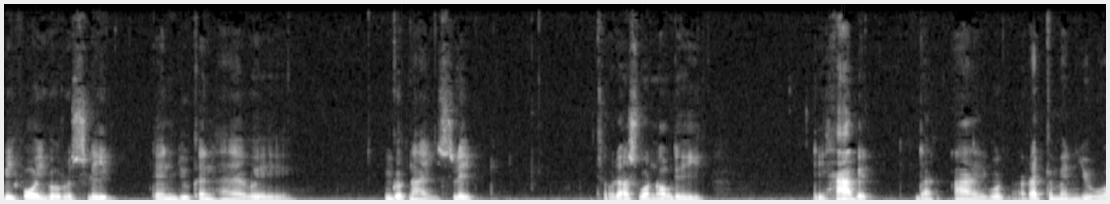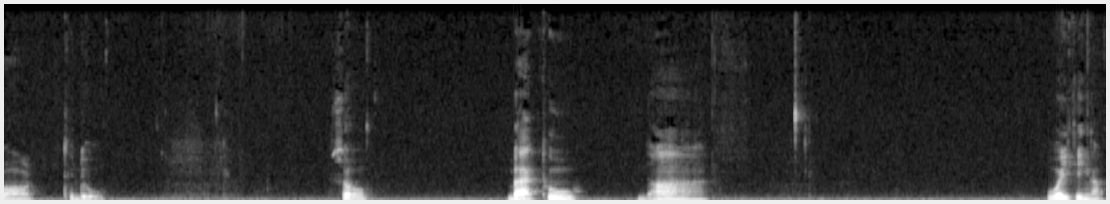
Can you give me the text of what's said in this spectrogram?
before you go to sleep then you can have a good night sleep so that's one of the the habit that I would recommend you all to do. So, back to uh, waking up.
